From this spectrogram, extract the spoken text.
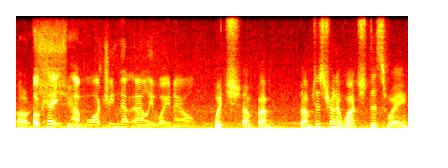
Oh, Okay, shoot. I'm watching that alleyway now. Which, I'm, I'm, I'm just trying to watch this way.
